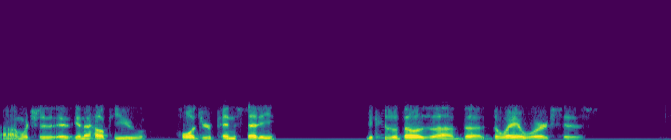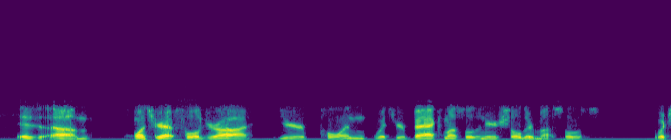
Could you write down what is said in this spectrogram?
um, which is, is going to help you hold your pin steady. Because with those, uh, the the way it works is is um, once you're at full draw, you're pulling with your back muscles and your shoulder muscles, which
